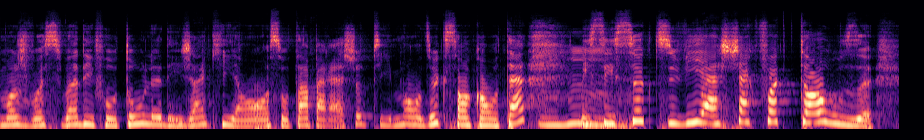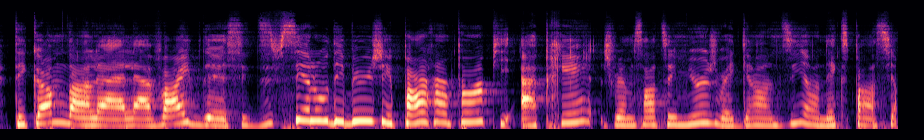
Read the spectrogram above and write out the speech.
moi je vois souvent des photos là, des gens qui ont sauté en parachute puis mon dieu qui sont contents. Mm-hmm. mais c'est ça que tu vis à chaque fois que t'oses. T'es comme dans la, la vibe de c'est difficile au début j'ai peur un peu puis après je vais me sentir mieux je vais être grandi en expansion.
